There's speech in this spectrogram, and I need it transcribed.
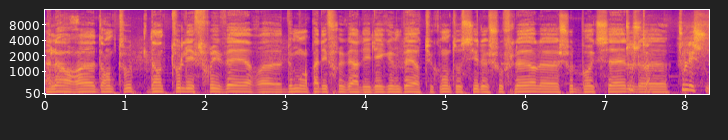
Alors, euh, dans, tout- dans tous les fruits verts, euh, du moins pas les fruits verts, les légumes verts, tu comptes aussi le chou-fleur, le chou de Bruxelles, Tout le, Tous les choux.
